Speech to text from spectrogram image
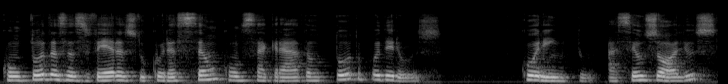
com todas as veras do coração consagrado ao Todo-Poderoso. Corinto, a seus olhos,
